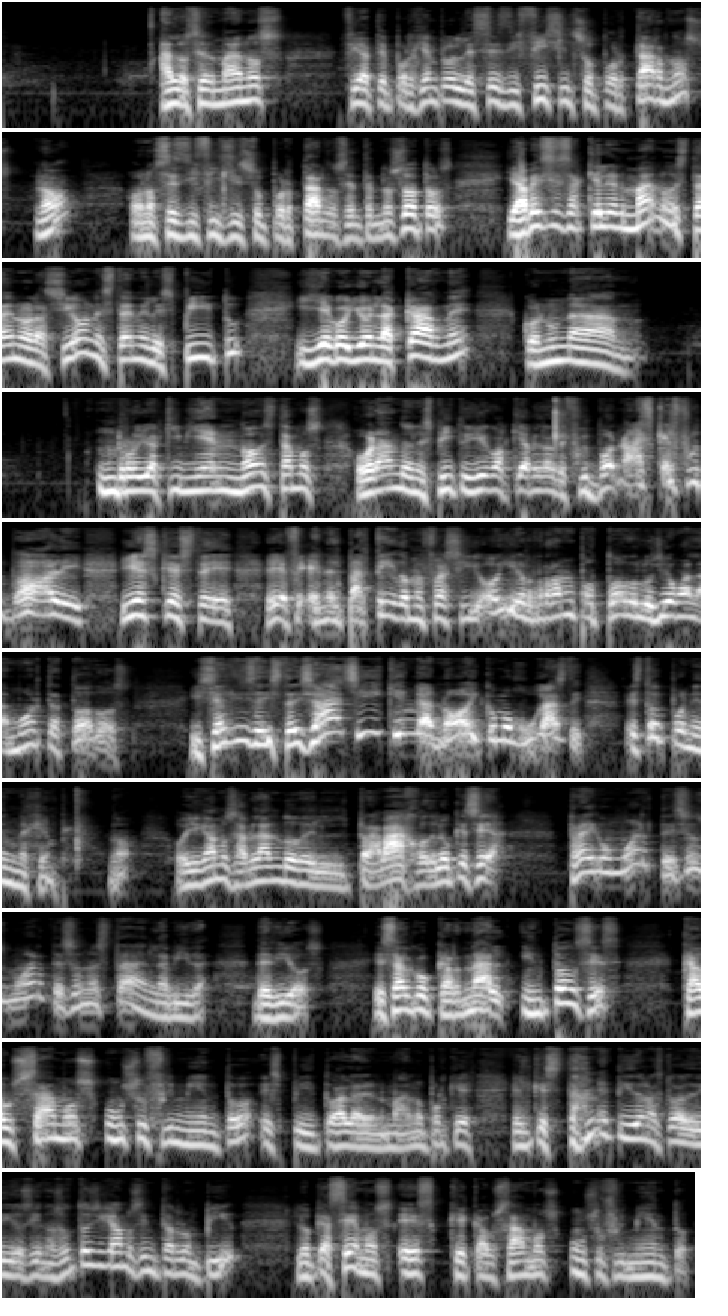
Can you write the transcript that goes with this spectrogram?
a los hermanos fíjate, por ejemplo, les es difícil soportarnos, ¿no? O nos es difícil soportarnos entre nosotros. Y a veces aquel hermano está en oración, está en el espíritu, y llego yo en la carne con una un rollo aquí bien, ¿no? Estamos orando en espíritu y llego aquí a hablar de fútbol. No, es que el fútbol y, y es que este, eh, en el partido me fue así. Oye, rompo todos, los llevo a la muerte a todos. Y si alguien se distrae, dice, ah, sí, ¿quién ganó y cómo jugaste? Estoy poniendo un ejemplo, ¿no? O llegamos hablando del trabajo, de lo que sea. Traigo muerte, eso es muerte, eso no está en la vida de Dios. Es algo carnal. Entonces, causamos un sufrimiento espiritual al hermano, porque el que está metido en las cosas de Dios y nosotros llegamos a interrumpir, lo que hacemos es que causamos un sufrimiento.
